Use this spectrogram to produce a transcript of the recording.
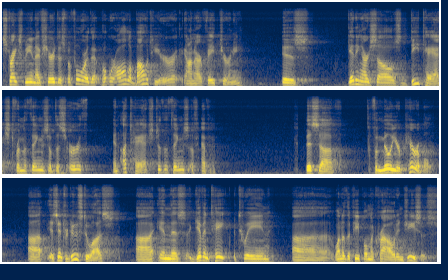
Strikes me, and I've shared this before, that what we're all about here on our faith journey is getting ourselves detached from the things of this earth and attached to the things of heaven. This uh, familiar parable uh, is introduced to us uh, in this give and take between uh, one of the people in the crowd and Jesus.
